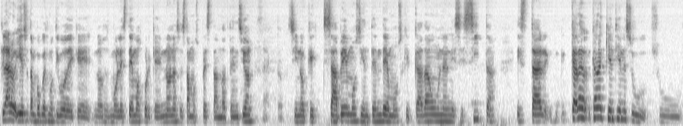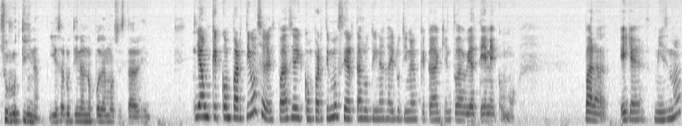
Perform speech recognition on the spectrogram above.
Claro, y eso tampoco es motivo de que nos molestemos porque no nos estamos prestando atención, Exacto. sino que sabemos y entendemos que cada una necesita estar, cada, cada quien tiene su, su, su rutina y esa rutina no podemos estar y aunque compartimos el espacio y compartimos ciertas rutinas, hay rutinas que cada quien todavía tiene como para ellas mismas,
